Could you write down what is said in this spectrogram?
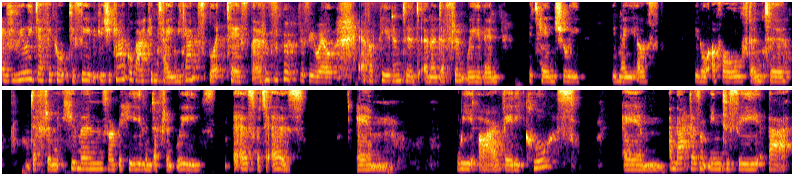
it's really difficult to say because you can't go back in time. You can't split test this to say, well, if I parented in a different way, then potentially they might have, you know, evolved into different humans or behave in different ways. It is what it is. Um, we are very close. Um, and that doesn't mean to say that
